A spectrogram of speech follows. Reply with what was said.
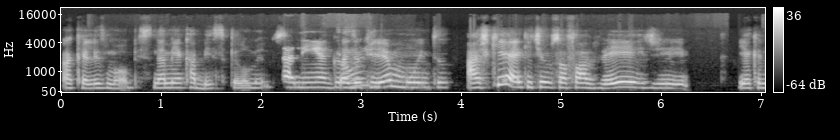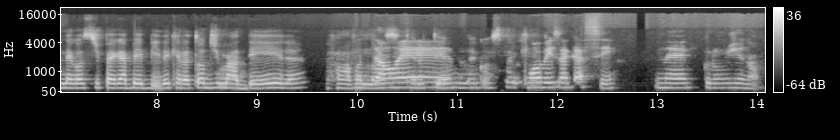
Aqueles mobs, na minha cabeça, pelo menos. A linha grande. Mas eu queria muito. Acho que é, que tinha um sofá verde e aquele negócio de pegar bebida que era todo de madeira. Eu falava, então, nossa, é... quero ter um negócio daquele. Móveis HC, né? Grunge não.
